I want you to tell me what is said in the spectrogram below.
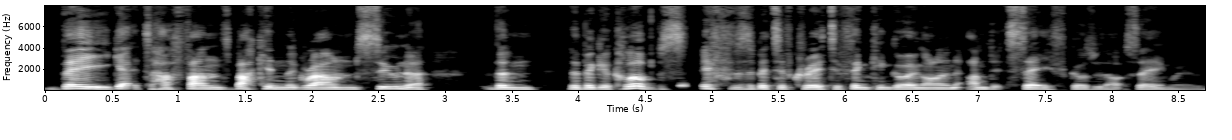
they get to have fans back in the ground sooner than the bigger clubs if there's a bit of creative thinking going on and, and it's safe goes without saying really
